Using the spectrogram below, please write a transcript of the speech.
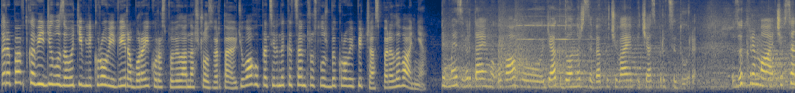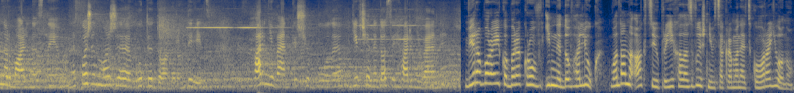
Терапевтка відділу заготівлі крові Віра Борейко розповіла, на що звертають увагу працівники Центру служби крові під час переливання. Ми звертаємо увагу, як донор себе почуває під час процедури. Зокрема, чи все нормально з ним. Не кожен може бути донором. Дивіться, гарні венки, щоб були. Дівчини досить гарні вени. Віра Борейко бере кров Інни Довгалюк. Вона на акцію приїхала з Вишнівця Кременецького району.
